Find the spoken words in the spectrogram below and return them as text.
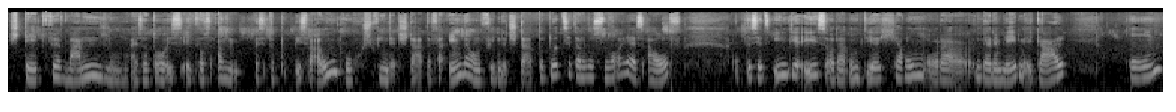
steht für Wandlung. Also da ist etwas am, also da ist ein Umbruch findet statt, eine Veränderung findet statt. Da tut sich dann was Neues auf. Ob das jetzt in dir ist oder um dich herum oder in deinem Leben, egal. Und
